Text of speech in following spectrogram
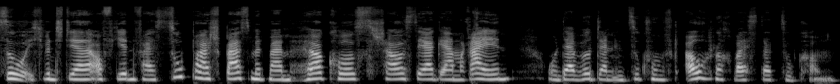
So, ich wünsche dir auf jeden Fall super Spaß mit meinem Hörkurs. Schau sehr gern rein und da wird dann in Zukunft auch noch was dazukommen.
